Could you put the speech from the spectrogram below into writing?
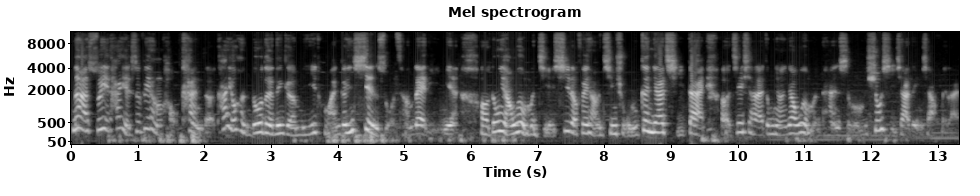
那所以它也是非常好看的，它有很多的那个谜团跟线索藏在里面。呃，东阳为我们解析的非常清楚，我们更加期待，呃，接下来东阳要为我们谈什么？我们休息一下，等一下回来。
